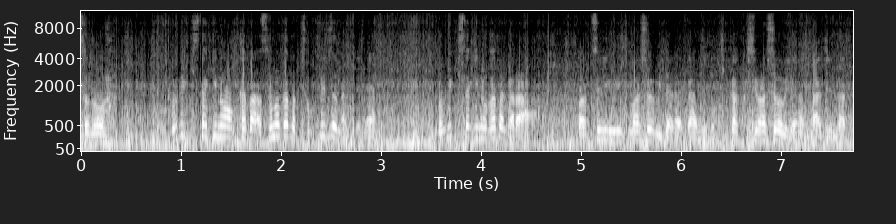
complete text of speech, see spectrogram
その取引先の方その方直接じゃなくてね取引先の方からまあ、釣りに行きましょうみたいな感じで企画しましょうみたいな感じになって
